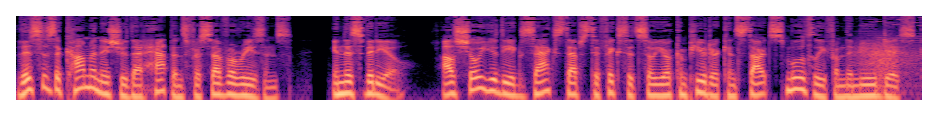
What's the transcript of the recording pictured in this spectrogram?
This is a common issue that happens for several reasons. In this video, I'll show you the exact steps to fix it so your computer can start smoothly from the new disk.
